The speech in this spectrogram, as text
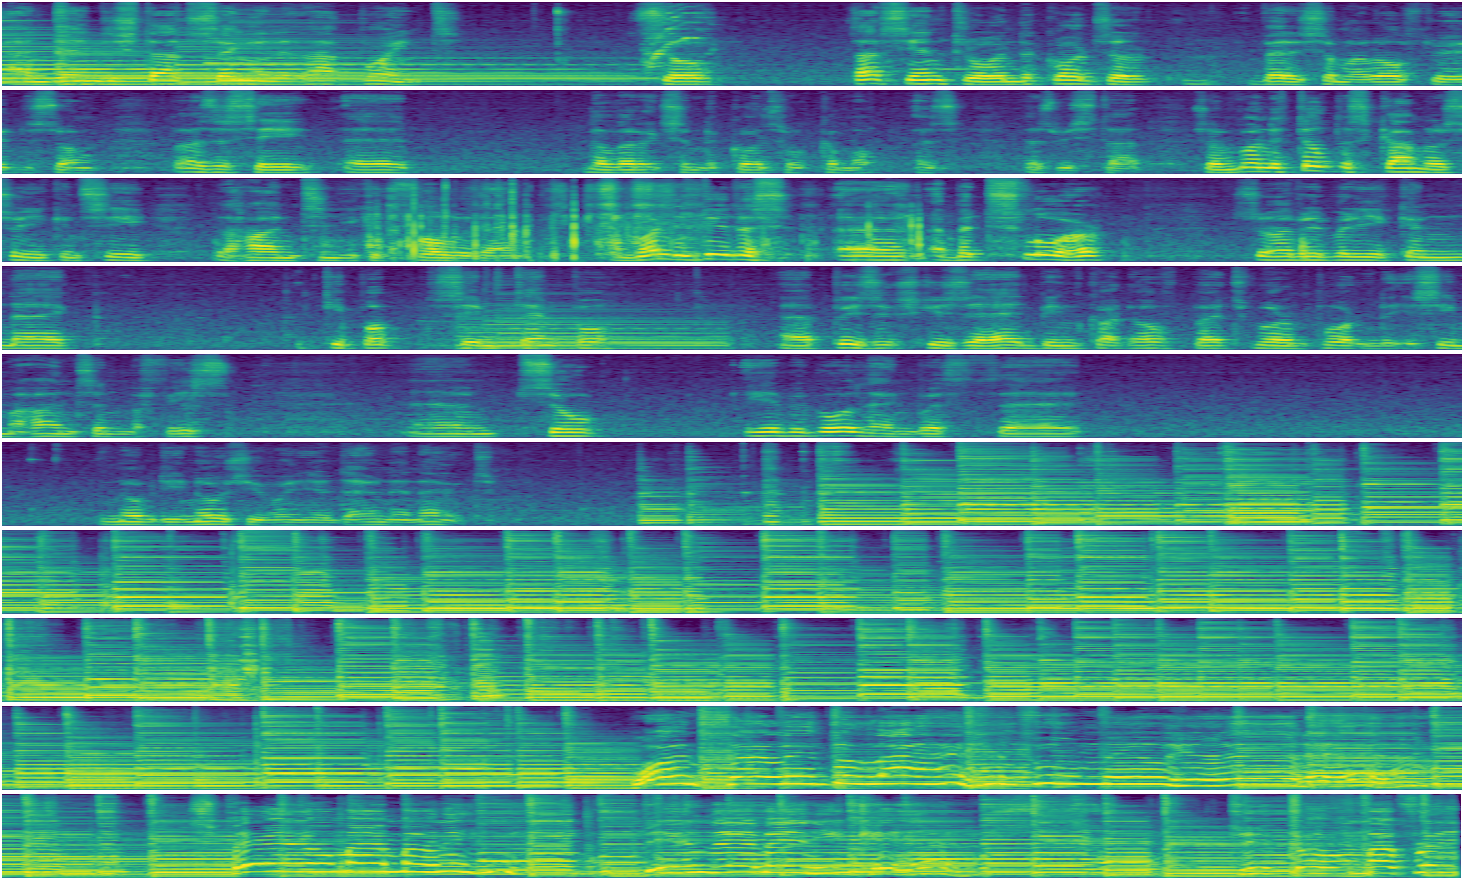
and then you start singing at that point. So that's the intro and the chords are very similar all throughout the song but as I say uh, the lyrics and the chords will come up as as we start. So I'm going to tilt this camera so you can see the hands and you can follow them. I'm going to do this uh, a bit slower so everybody can uh, keep up the same tempo. Please excuse the head being cut off but it's more important that you see my hands and my face. Um, so here we go then with uh, nobody knows you when you're down and out.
